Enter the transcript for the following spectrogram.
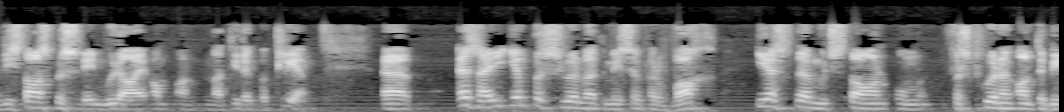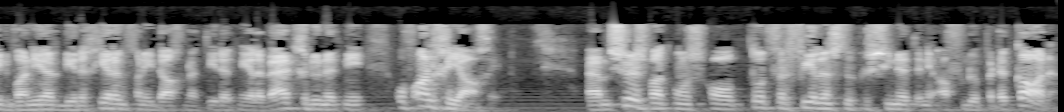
die staatspresident moet daai natuurlik bekleem. Uh is hy die een persoon wat mense verwag eerste moet staan om verskoning aan te bied wanneer die regering van die dag natuurlik nie hulle werk gedoen het nie of aangejaag het. Ehm um, soos wat ons al tot vervelings toe gesien het in die afgelope dekade.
